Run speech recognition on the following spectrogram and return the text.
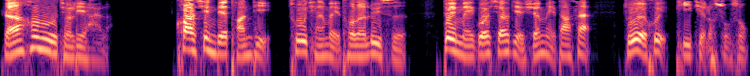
然后就厉害了，跨性别团体出钱委托了律师，对美国小姐选美大赛组委会提起了诉讼，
